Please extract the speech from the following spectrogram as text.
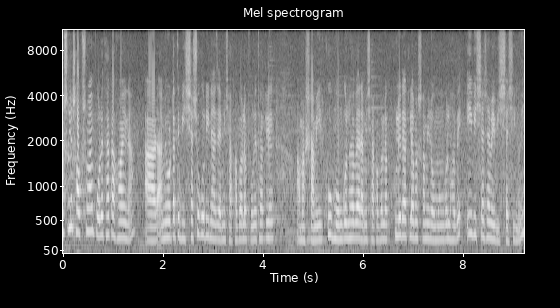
আসলে সব সময় পরে থাকা হয় না। আর আমি ওটাতে বিশ্বাসও করি না যে আমি শাখাপলা পরে থাকলে আমার স্বামীর খুব মঙ্গল হবে আর আমি শাখাপলা খুলে রাখলে আমার স্বামীর অমঙ্গল হবে। এই বিশ্বাসে আমি বিশ্বাসী নই।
